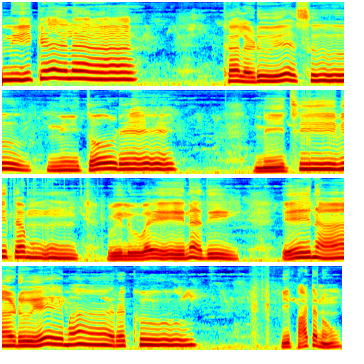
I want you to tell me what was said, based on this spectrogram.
నీకేలా? కలడు యేసు నీ తోడే. నీ జీవితం విలువైనది. ఏనాడు ఏ మారకు? ఈ పాటను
